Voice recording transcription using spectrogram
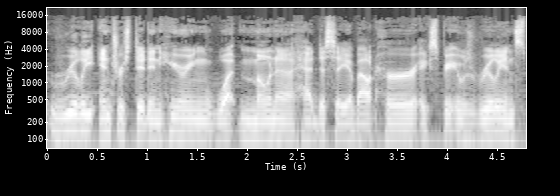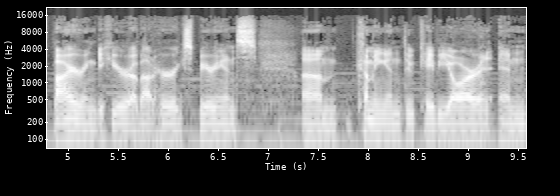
really interested in hearing what Mona had to say about her experience. It was really inspiring to hear about her experience um, coming in through KBR and, and,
